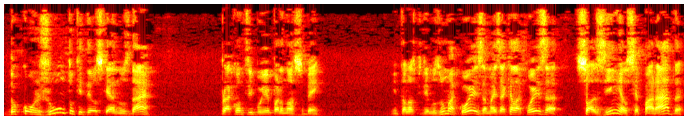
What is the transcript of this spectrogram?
do conjunto que Deus quer nos dar para contribuir para o nosso bem. Então nós pedimos uma coisa, mas aquela coisa sozinha ou separada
